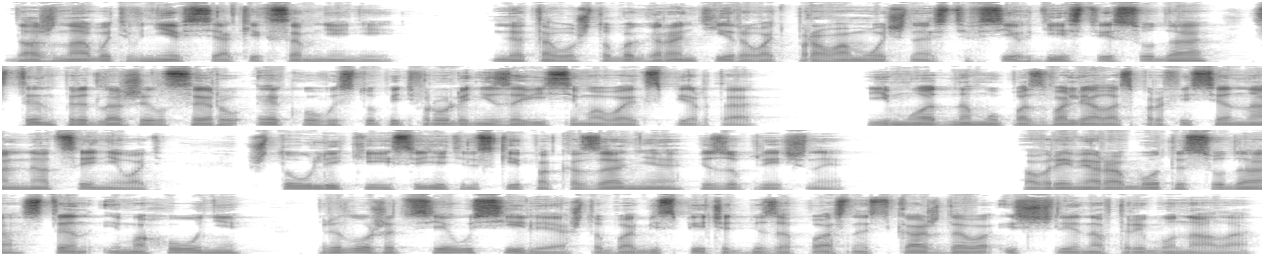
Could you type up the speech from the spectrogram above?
должна быть вне всяких сомнений. Для того, чтобы гарантировать правомочность всех действий суда, Стэн предложил сэру Эку выступить в роли независимого эксперта. Ему одному позволялось профессионально оценивать, что улики и свидетельские показания безупречны. Во время работы суда Стэн и Махоуни приложат все усилия, чтобы обеспечить безопасность каждого из членов трибунала.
